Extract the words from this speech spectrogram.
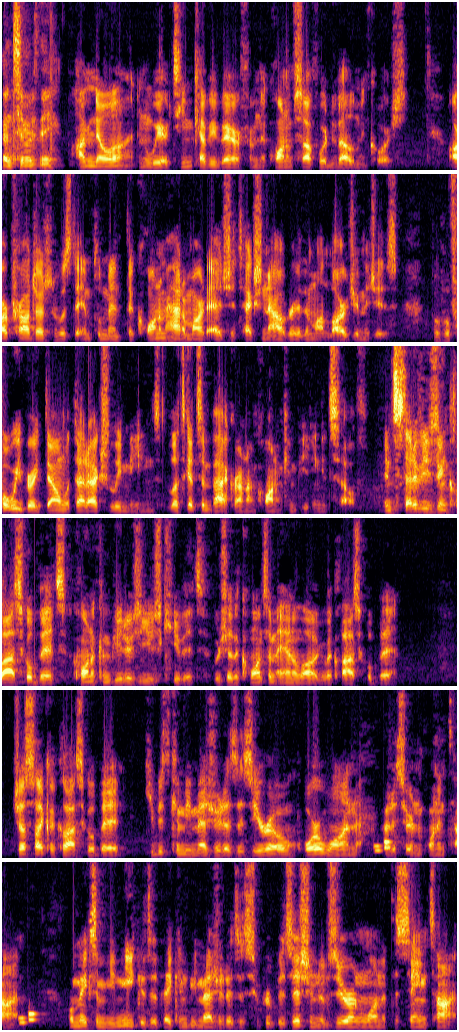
I'm Timothy. I'm Noah, and we are Team Capybara from the Quantum Software Development course. Our project was to implement the quantum Hadamard edge detection algorithm on large images. But before we break down what that actually means, let's get some background on quantum computing itself. Instead of using classical bits, quantum computers use qubits, which are the quantum analog of a classical bit. Just like a classical bit, qubits can be measured as a 0 or a 1 at a certain point in time. What makes them unique is that they can be measured as a superposition of 0 and 1 at the same time.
